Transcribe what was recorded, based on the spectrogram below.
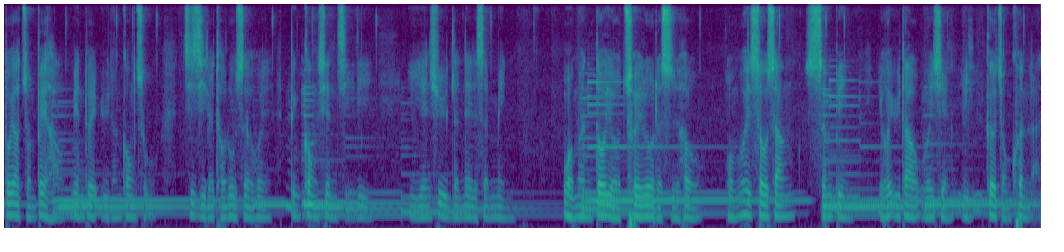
都要准备好面对与人共处，积极的投入社会，并贡献己力，以延续人类的生命。我们都有脆弱的时候，我们会受伤、生病，也会遇到危险与各种困难。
